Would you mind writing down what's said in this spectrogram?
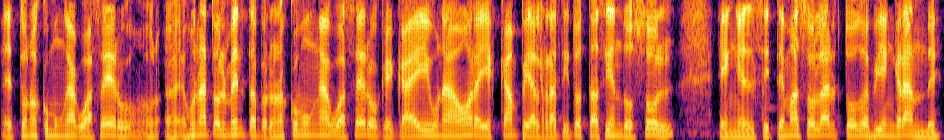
esto no es como un aguacero, es una tormenta, pero no es como un aguacero que cae una hora y escampa y al ratito está haciendo sol. En el sistema solar todo es bien grande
